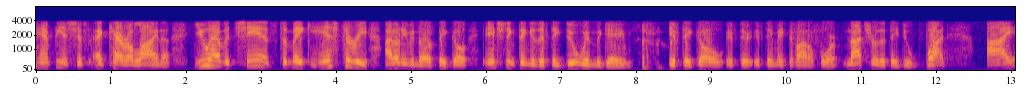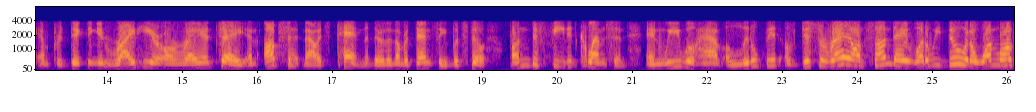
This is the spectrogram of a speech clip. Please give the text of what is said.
championships at Carolina. You have a chance to make history." I don't even know if they go. Interesting thing is if they do win the game, if they go, if they if they make the final four. Not sure that they do, but I am predicting it right here on Rae and Tay. An upset now. It's 10. They're the number 10 seed, but still undefeated Clemson, and we will have a little bit of disarray on Sunday. What do we do with a one-loss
